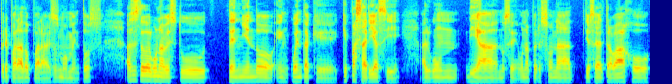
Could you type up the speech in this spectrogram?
preparado para esos momentos? ¿Has estado alguna vez tú teniendo en cuenta que qué pasaría si algún día, no sé, una persona, ya sea del trabajo,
